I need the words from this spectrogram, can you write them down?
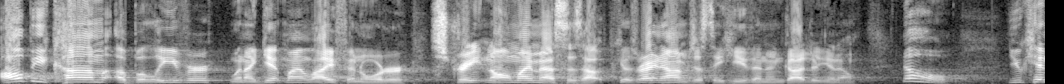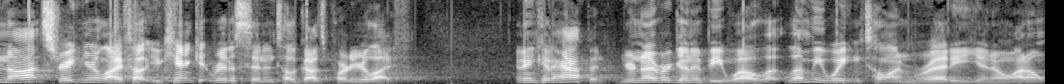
I'll become a believer when I get my life in order, straighten all my messes out, because right now I'm just a heathen and God, you know. No, you cannot straighten your life out. You can't get rid of sin until God's part of your life. And it can happen. You're never going to be, well, let, let, me wait until I'm ready. You know, I don't,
